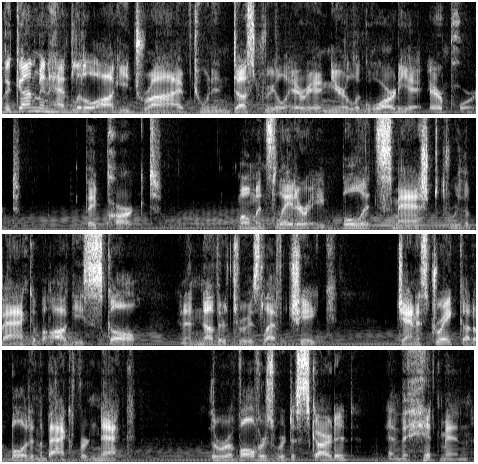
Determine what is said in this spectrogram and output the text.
The gunman had little Augie drive to an industrial area near LaGuardia Airport. They parked. Moments later, a bullet smashed through the back of Augie's skull and another through his left cheek. Janice Drake got a bullet in the back of her neck. The revolvers were discarded, and the hitmen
